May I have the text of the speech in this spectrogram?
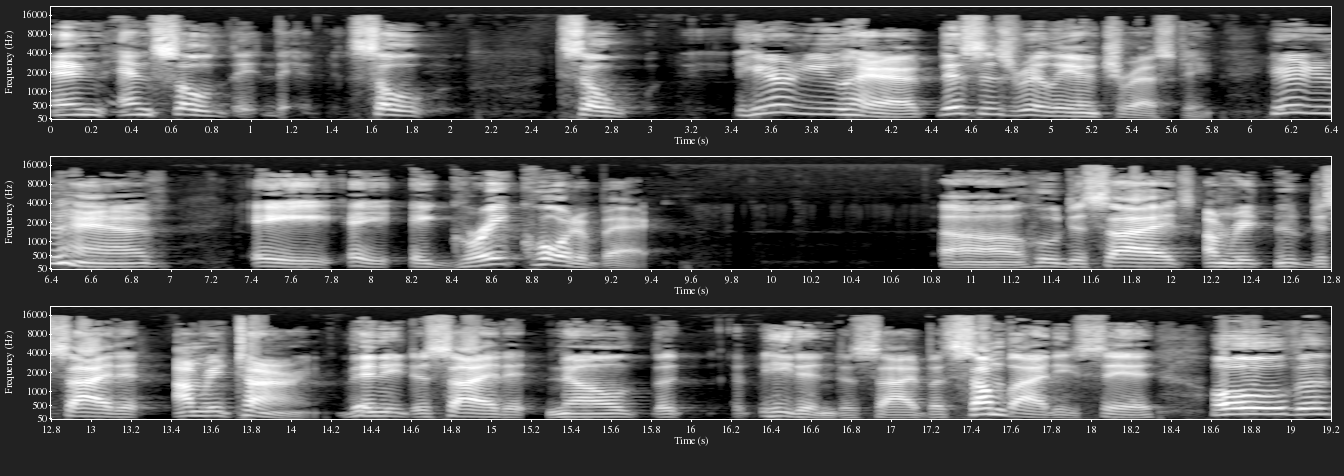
and and so so so here you have. This is really interesting. Here you have a a, a great quarterback uh, who decides I'm re- who decided I'm retiring. Then he decided no, but he didn't decide, but somebody said, "Oh, the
